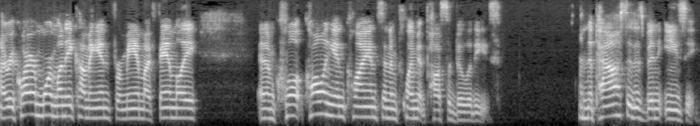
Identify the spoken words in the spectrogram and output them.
I require more money coming in for me and my family, and I'm cl- calling in clients and employment possibilities. In the past, it has been easy,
